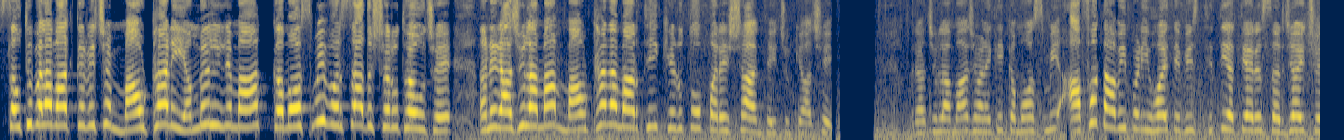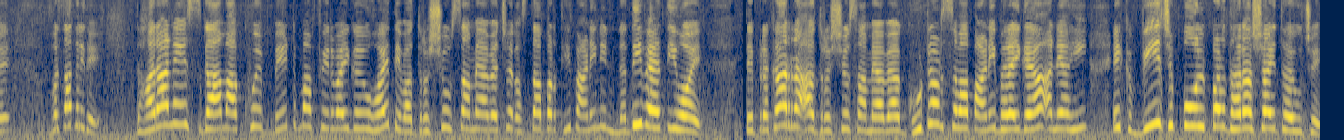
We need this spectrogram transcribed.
સૌથી પહેલા વાત કરવી છે માવઠાની. અમરેલીમાં કમોસમી વરસાદ શરૂ થયો છે અને રાજુલામાં માવઠાના મારથી ખેડૂતો પરેશાન થઈ ચૂક્યા છે. રાજુલામાં જાણે કે કમોસમી આફત આવી પડી હોય તેવી સ્થિતિ અત્યારે સર્જાઈ છે. વરસાદ લીધે ધારાનેસ ગામ આખું એ બેટમાં ફેરવાઈ ગયું હોય તેવા દ્રશ્યો સામે આવ્યા છે. રસ્તા પરથી પાણીની નદી વહેતી હોય તે પ્રકારના આ દ્રશ્યો સામે આવ્યા. ઘૂંટણ સમા પાણી ભરાઈ ગયા અને અહીં એક વીજ પોલ પણ ધરાશાયી થયું છે.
